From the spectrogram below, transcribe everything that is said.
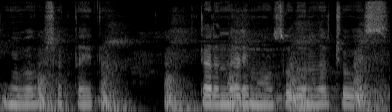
तुम्ही बघू शकता इथं. करंदाडे महोत्सव दोन हजार चोवीस.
